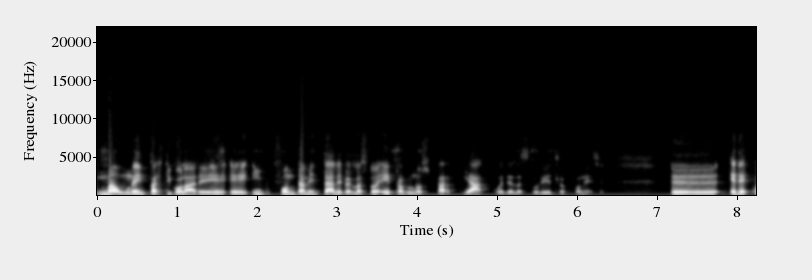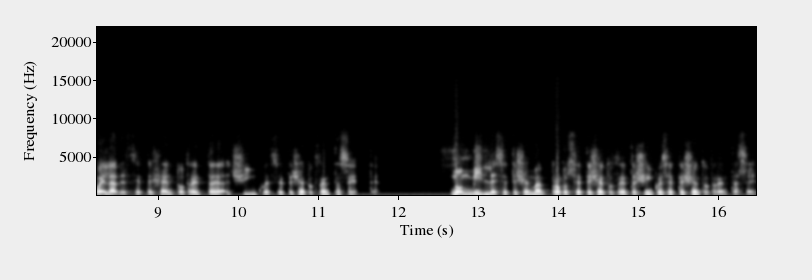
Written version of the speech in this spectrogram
ma una in particolare è, è in- fondamentale per la storia, è proprio uno spartiacque della storia giapponese eh, ed è quella del 735-737, non 1700, ma proprio 735-737.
